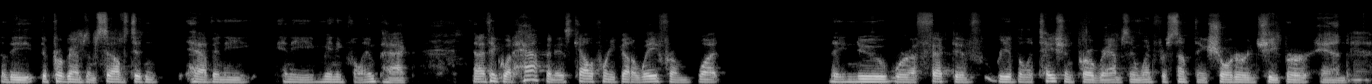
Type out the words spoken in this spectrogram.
the the programs themselves didn't have any any meaningful impact. And I think what happened is California got away from what they knew were effective rehabilitation programs and went for something shorter and cheaper, and mm.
